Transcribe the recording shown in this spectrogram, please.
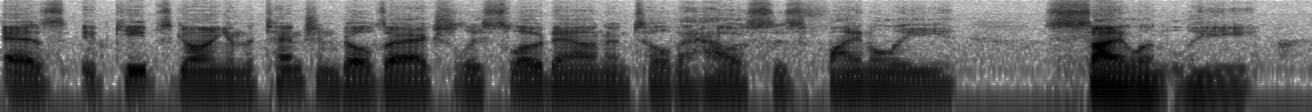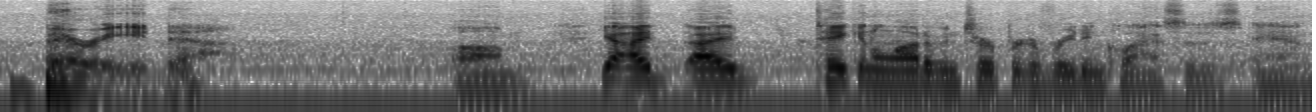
as it keeps going and the tension builds, I actually slow down until the house is finally silently buried. Um, yeah, I I taken a lot of interpretive reading classes and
